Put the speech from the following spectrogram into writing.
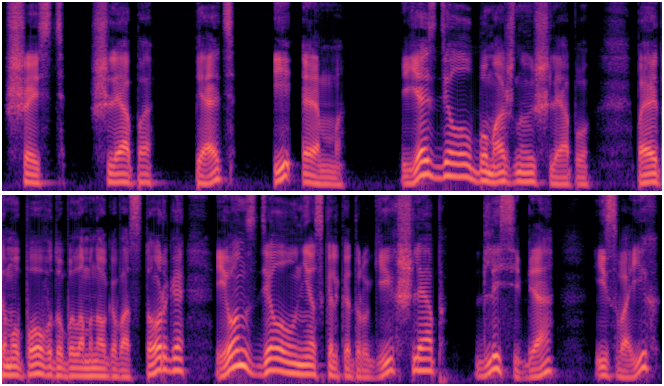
6. Шляпа. 5. И М. Я сделал бумажную шляпу. По этому поводу было много восторга, и он сделал несколько других шляп для себя и своих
